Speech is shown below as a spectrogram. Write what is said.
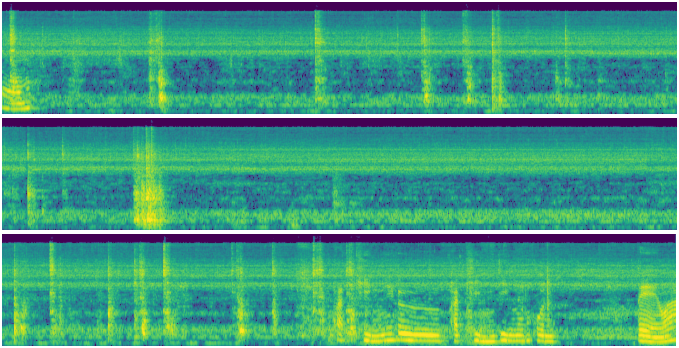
หอม ขิงนี่คือผัดขิงจริงนะทุกคน แต่ว่า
